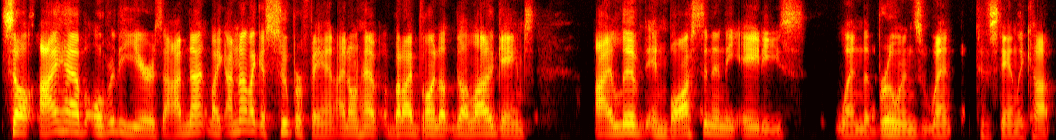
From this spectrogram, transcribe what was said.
So I have over the years, I'm not like I'm not like a super fan. I don't have, but I've gone to a lot of games. I lived in Boston in the 80s when the Bruins went to the Stanley Cup.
